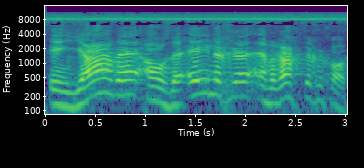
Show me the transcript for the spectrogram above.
in Yahweh als de enige en waarachtige God.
